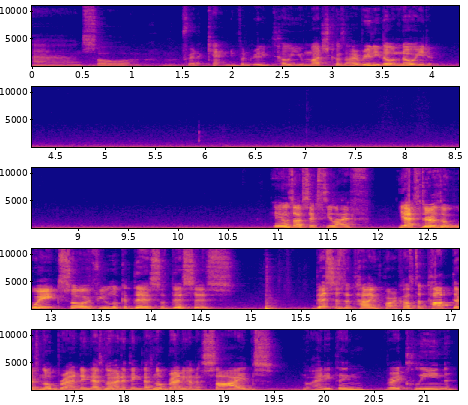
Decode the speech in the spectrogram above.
And so I'm afraid I can't even really tell you much because I really don't know either. Hey, what's up, 60 Life? Yes, there's a weight. So if you look at this, so this is this is the telling part. Cause the top, there's no branding, there's no anything, there's no branding on the sides, no anything. Very clean.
